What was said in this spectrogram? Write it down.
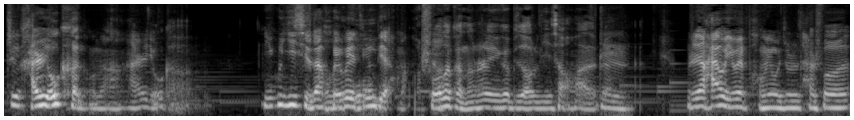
这个还是有可能的啊，还是有可能。一一起在回味经典嘛。我说的可能是一个比较理想化的状嗯态。我之前还有一位朋友，就是他说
